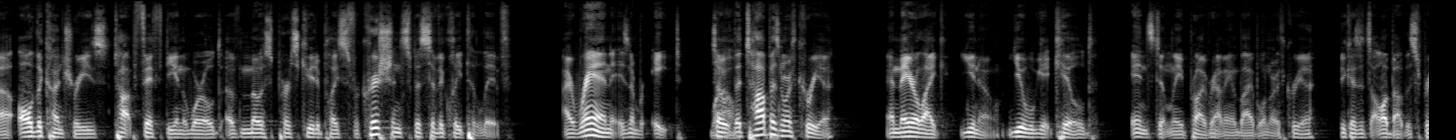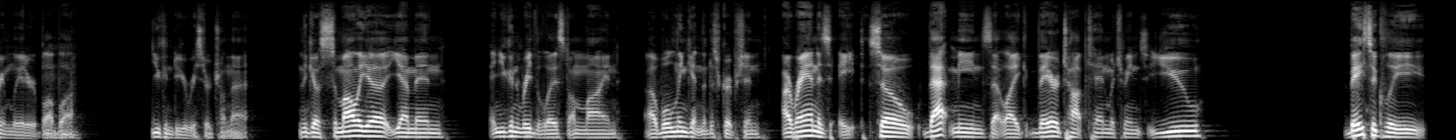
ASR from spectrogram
uh, all the countries top 50 in the world of most persecuted places for Christians specifically to live. Iran is number 8. So the top is North Korea and they are like, you know, you will get killed instantly probably for having a Bible in North Korea because it's all about the supreme leader blah blah. Mhm. You can do your research on that. And then goes Somalia, Yemen, and you can read the list online. Uh, we'll link it in the description. Iran is eight, so that means that like they're top ten, which means you. Basically,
